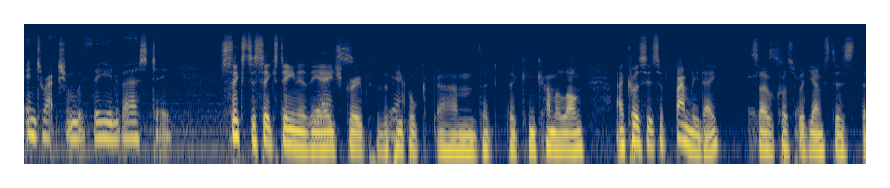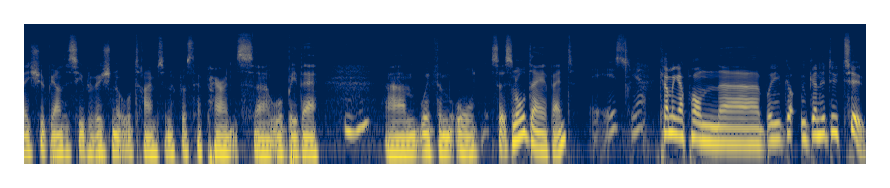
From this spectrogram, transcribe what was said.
interaction with the university. Six to sixteen are the age Yes, group, the yeah. people um, that, that can come along. And of course, it's a family day. So, of course, yeah. with youngsters, they should be under supervision at all times. And, of course, their parents uh, will be there hmm um, with them all. So, it's an all day event. It is, yeah. Coming up on, uh, well, you've got, we're going to do two.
